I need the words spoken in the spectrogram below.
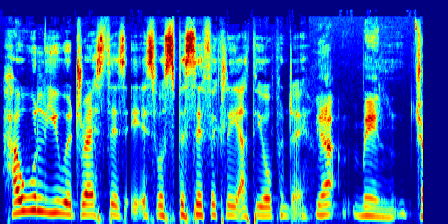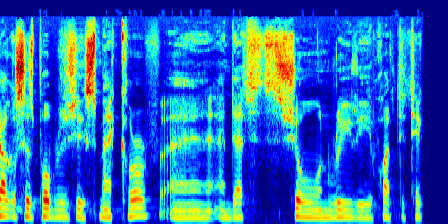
How will you address this, I suppose, specifically at the Open Day? Yeah, I mean, Teagasc has published its MACC curve, uh, and that's shown really what the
